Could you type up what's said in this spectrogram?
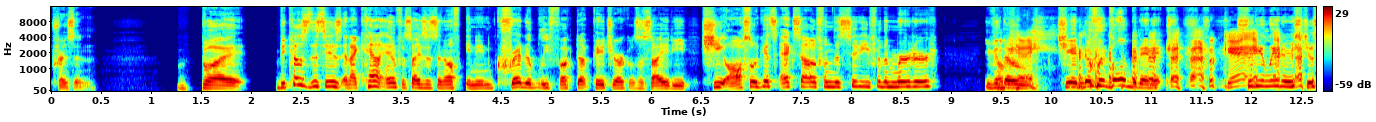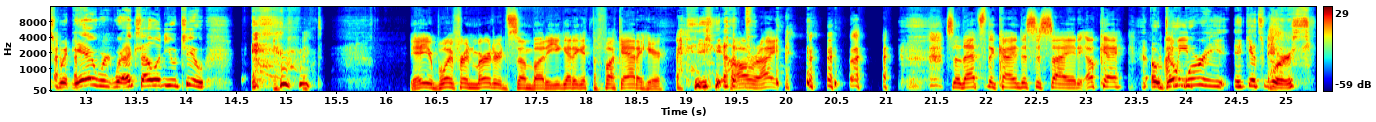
prison. But because this is, and I cannot emphasize this enough, an incredibly fucked up patriarchal society, she also gets exiled from the city for the murder, even though she had no involvement in it. okay. City leaders just went, "Yeah, we're, we're exiling you too." Yeah, your boyfriend murdered somebody. You got to get the fuck out of here. All right. so that's the kind of society. Okay. Oh, don't mean- worry, it gets worse.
